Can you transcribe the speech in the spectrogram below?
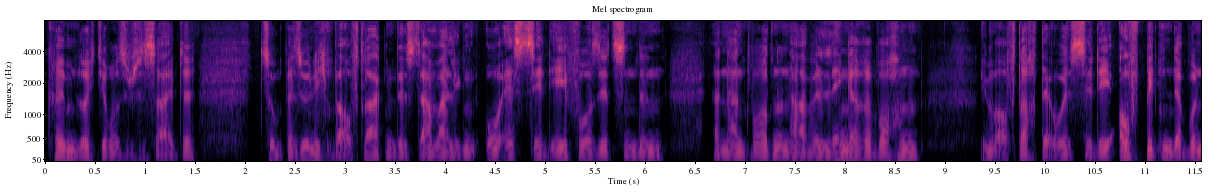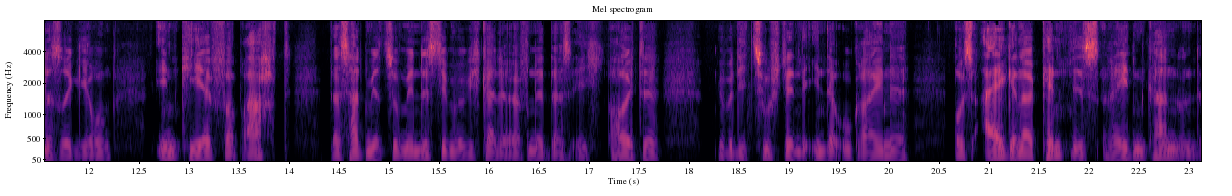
Krim durch die russische Seite, zum persönlichen Beauftragten des damaligen OSZE-Vorsitzenden ernannt worden und habe längere Wochen im Auftrag der OSZE auf Bitten der Bundesregierung in Kiew verbracht. Das hat mir zumindest die Möglichkeit eröffnet, dass ich heute über die Zustände in der Ukraine aus eigener Kenntnis reden kann. Und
